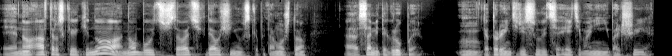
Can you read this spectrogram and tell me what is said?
Э, но авторское кино, оно будет существовать всегда очень узко, потому что э, сами-то группы, которые интересуются этим, они небольшие.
